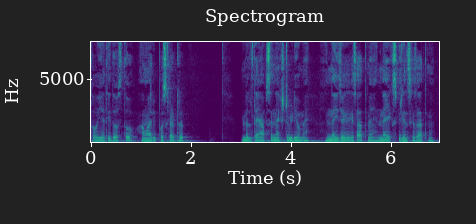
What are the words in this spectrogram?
तो ये थी दोस्तों हमारी पुष्कर ट्रिप मिलते हैं आपसे नेक्स्ट वीडियो में, नई जगह के साथ में, नए एक्सपीरियंस के साथ में।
